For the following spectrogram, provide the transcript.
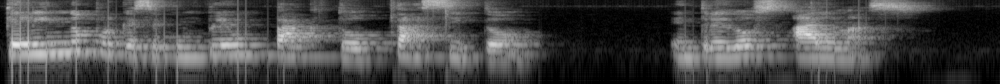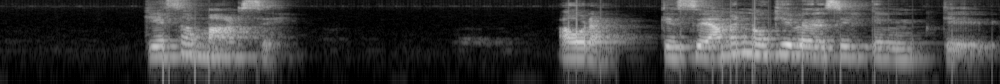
Qué lindo porque se cumple un pacto tácito entre dos almas, que es amarse. Ahora, que se amen no quiere decir que,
